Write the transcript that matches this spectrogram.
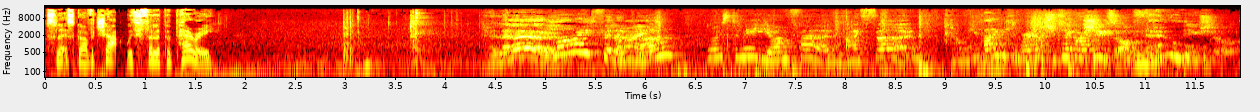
So let's go have a chat with Philippa Perry. Hello. Hi, Philippa. Hi. Nice to meet you. I'm Fearne. Hi, Fearne. Come in. Thank you very much. Should we take our shoes off? No. Are you sure?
